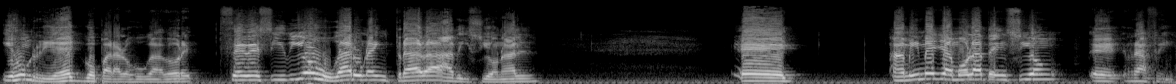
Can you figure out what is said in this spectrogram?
y es un riesgo para los jugadores. Se decidió jugar una entrada adicional. Eh, a mí me llamó la atención, eh, Rafi,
